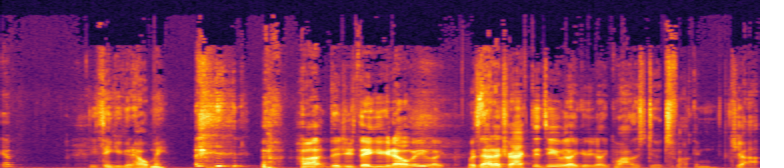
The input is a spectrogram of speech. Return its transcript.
Yep. You think you could help me? huh? Did you think you could help me? Like, was that attracted to you? Like, you're like, wow, this dude's fucking shot.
